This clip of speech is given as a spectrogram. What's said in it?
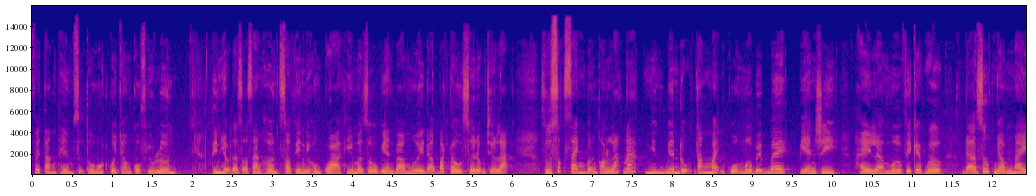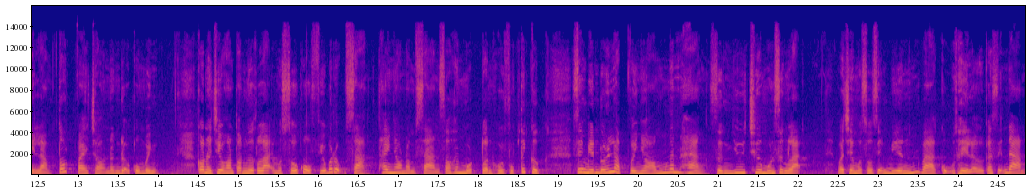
phải tăng thêm sự thu hút của nhóm cổ phiếu lớn. Tín hiệu đã rõ ràng hơn sau phiên ngày hôm qua khi mà rổ VN30 đã bắt đầu sôi động trở lại. Dù sắc xanh vẫn còn lác đác nhưng biên độ tăng mạnh của MBB, PNG hay là MVKG đã giúp nhóm này làm tốt vai trò nâng đỡ của mình. Còn ở chiều hoàn toàn ngược lại, một số cổ phiếu bất động sản thay nhau nằm sàn sau hơn một tuần hồi phục tích cực. Diễn biến đối lập với nhóm ngân hàng dường như chưa muốn dừng lại và trên một số diễn biến và cụ thể là ở các diễn đàn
